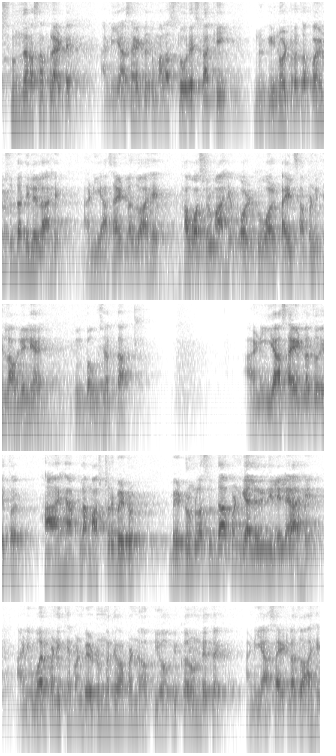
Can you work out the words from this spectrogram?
सुंदर असा फ्लॅट आहे. आणि या साईडला तुम्हाला स्टोरेज टाकी इन्व्हर्टरचा पॉईंटसुद्धा दिलेला आहे. आणि या साईडला जो आहे हा वॉशरूम आहे. वॉल टू वॉल टाईल्स आपण इथे लावलेली आहेत. तुम्ही बघू शकता. आणि या साईडला जो येतोय हा आहे आपला मास्टर बेडरूम. बेडरूमला सुद्धा आपण गॅलरी दिलेली आहे. आणि वर पण इथे पण बेडरूममध्ये आपण पी ओ पी करून देतोय. आणि या साईडला जो आहे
